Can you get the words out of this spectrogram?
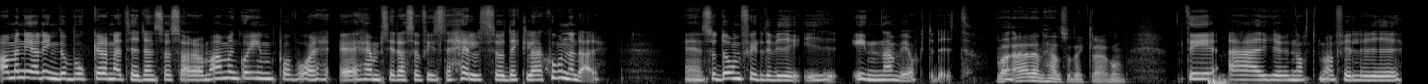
ja, men när jag ringde och bokade den här tiden så sa de ja, men gå in på vår eh, hemsida så finns det hälsodeklarationer där. Eh, så de fyllde vi i innan vi åkte dit. Vad är en hälsodeklaration? Det är ju något man fyller i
